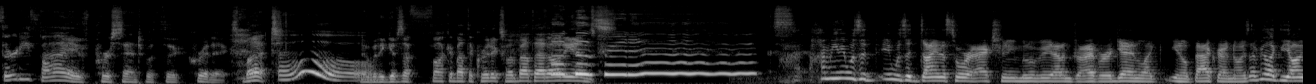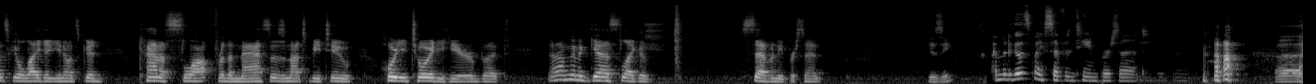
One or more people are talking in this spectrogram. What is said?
thirty-five percent with the critics, but oh. nobody gives a fuck about the critics. What about that Fuck audience? those critics. I mean, it was a it was a dinosaur actiony movie. Adam Driver again, like you know, background noise. I feel like the audience gonna like it. You know, it's good kind of slop for the masses, not to be too hoity-toity here, but I'm gonna guess like a seventy percent. Is he? I'm going to go with my 17%. Uh,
